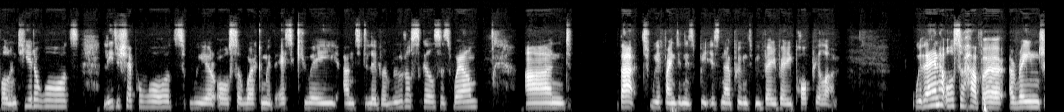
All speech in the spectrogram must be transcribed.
volunteer awards, leadership awards. We are also working with SQA and to deliver rural skills as well and that we're finding is is now proving to be very very popular. We then also have a, a range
